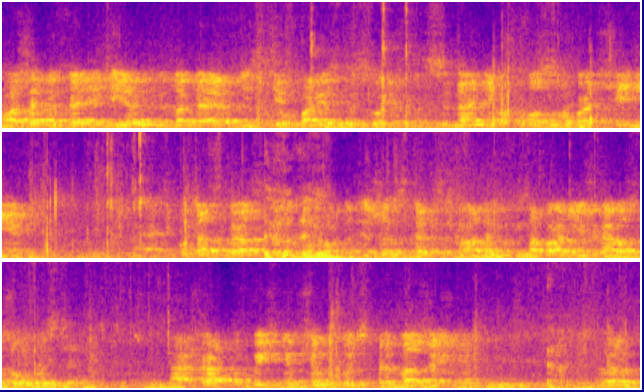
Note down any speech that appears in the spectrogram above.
Уважаемые коллеги, я предлагаю внести в повестку сегодняшнего заседания вопрос об обращении э, депутатской городской города Дзержинска к законодательному собранию Нижегородской области. А, Кратко поясню, в чем суть предложения. Э,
